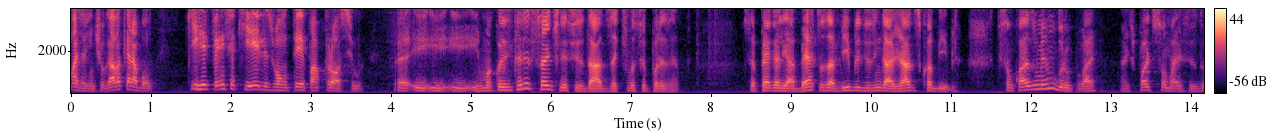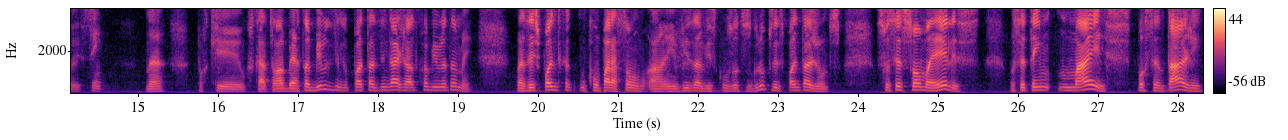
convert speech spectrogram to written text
mas a gente julgava que era bom. Que referência que eles vão ter para a próxima? É, e, e- e uma coisa interessante nesses dados é que você, por exemplo, você pega ali abertos à Bíblia e desengajados com a Bíblia, que são quase o mesmo grupo, vai? A gente pode somar esses dois, Sim. né? Porque os caras estão abertos à Bíblia, pode estar desengajado com a Bíblia também. Mas eles podem, em comparação, a- em vis-a-vis com os outros grupos, eles podem estar juntos. Se você soma eles, você tem mais porcentagem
